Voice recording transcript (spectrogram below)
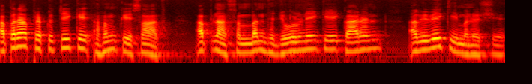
अपरा प्रकृति के अहम के साथ अपना संबंध जोड़ने के कारण अविवेकी मनुष्य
